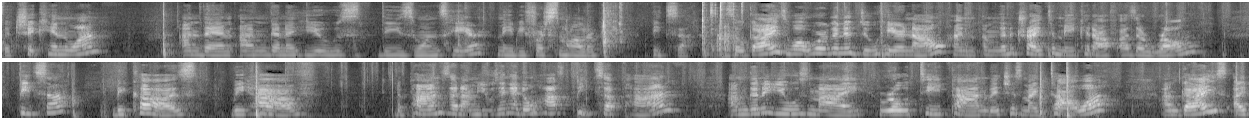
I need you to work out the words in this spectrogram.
the chicken one and then I'm gonna use these ones here maybe for smaller pizza. So guys what we're gonna do here now I'm, I'm gonna try to make it off as a round pizza because we have the pans that I'm using. I don't have pizza pan. I'm gonna use my roti pan which is my tawa. And guys I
